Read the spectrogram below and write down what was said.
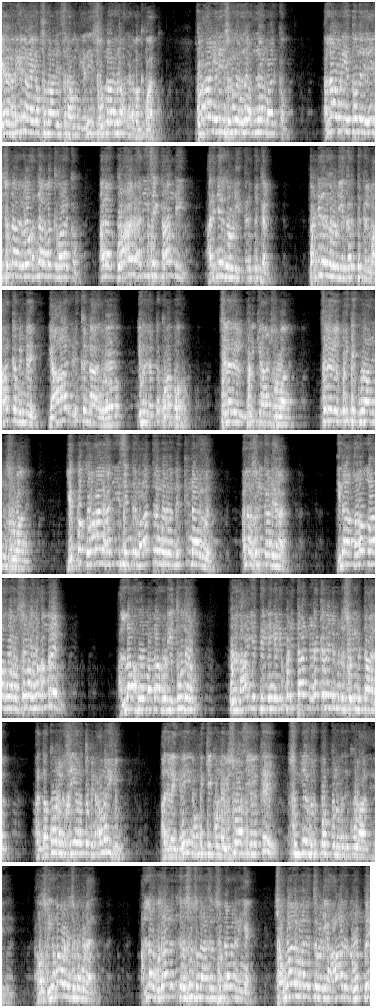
ஏன்னா நபிகள் நாயகம் சொல்லா அலிஸ்லாம் அவங்க எதை சொன்னார்களோ அது நமக்கு மார்க்கம். குரான் எதை சொல்கிறதோ அதுதான் மார்க்கம். அல்லாவுடைய தோழர் எதை சொன்னார்களோ அதுதான் நமக்கு மார்க்கம். ஆனால் குரான் ஹதீஸை தாண்டி அறிஞர்களுடைய கருத்துக்கள் பண்டிதர்களுடைய கருத்துக்கள் மார்க்கம் என்று யார் எடுக்கின்றார்களோ இவர்கள்ட்ட குழப்பம் வரும் சிலர்கள் பிடிக்கிறான்னு சொல்லுவாங்க. சிலர்கள் பிடிக்க கூடாதுன்னு சொல்லுவாங்க. எப்ப குரான் ஹதீஸ் என்று மாத்திரம் ஒருவர் நிற்கின்றார்களோ அல்லாஹ் சொல்லி காட்டுகிறான். இதா கலல்லாஹு ரசூலுஹு அம்ரன். அல்லாஹுவும் அல்லாஹுடைய தூதரும் ஒரு காரியத்தில் நீங்கள் இப்படித்தான் நடக்க வேண்டும் என்று சொல்லிவிட்டால் அந்த கூடல் ஹியரத்துவின் அமரியும் அதுல இறை நம்பிக்கை கொண்ட விசுவாசிகளுக்கு சுய விருப்பம் கொள்வது கூடாது. நம்ம சுயமா ஒண்ணு சொல்லக்கூடாது. அல்லாஹ் உதாரணத்துக்கு ரசூல் சுல்லாசன் சொன்னாங்கன்னு நீங்க செவ்வாழ மாதத்தினுடைய ஆறு நோன்பை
